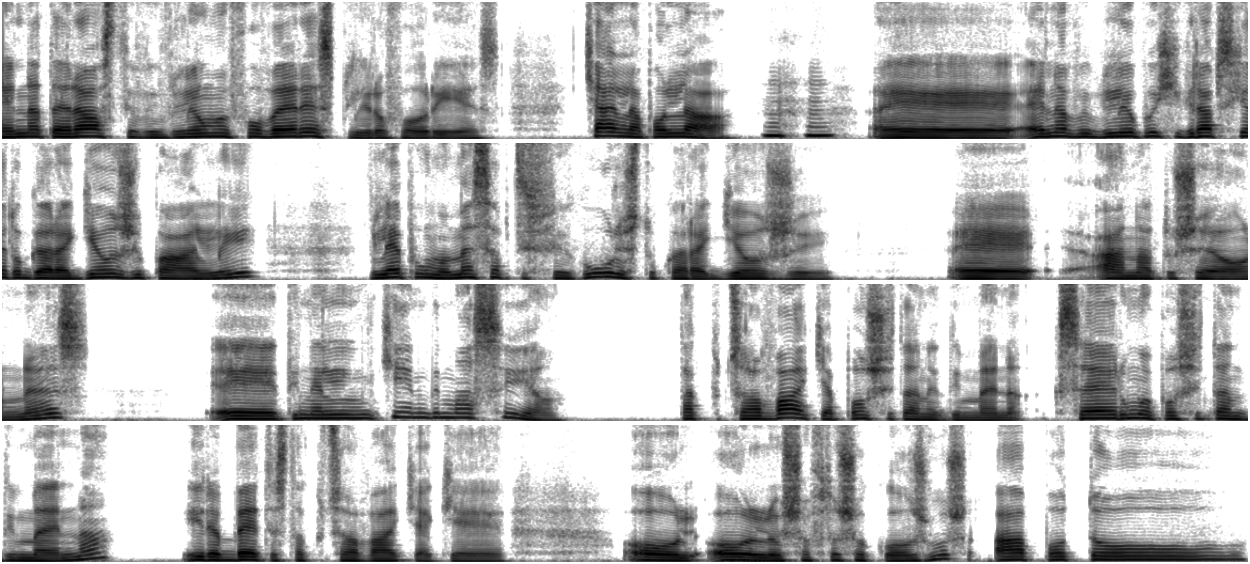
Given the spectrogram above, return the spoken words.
ένα τεράστιο βιβλίο με φοβερές πληροφορίες. και άλλα πολλά. Μμμ. Ε, ένα βιβλίο που έχει γράψει για τον Καραγκιόζη πάλι. Βλέπουμε μέσα από τις φιγούρες του Καραγκιόζη ε, ανά τους αιώνες ε, την ελληνική ενδυμασία. Τα κουτσαβάκια πώς ήταν εντυμένα. Ξέρουμε πώς ήταν εντυμένα οι ρεμπέτες τα κουτσαβάκια και ό, όλος αυτός ο κόσμος από το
